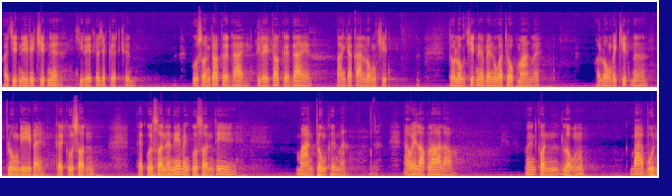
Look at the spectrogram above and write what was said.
พอจิตหนีไปคิดเนี่ยกิเลสก็จะเกิดขึ้น กุศลก็เกิดได้ กิเลสก็เกิดได้ หลังจากการหลงคิด ตัวหลงคิดเนี่ยเป็นหัวโจกมานเลยพอหลงไปคิดนะปรุงดีไปเกิดกุศล แต่กุศลอันนี้เป็นกุศลที่มานปรุงขึ้นมา เอาไว้หลอกล่อเรา เพราะฉะนั้นคนหลงบ้าบุญ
